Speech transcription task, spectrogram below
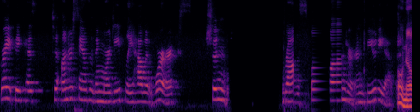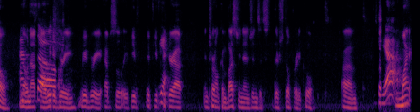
great because to understand something more deeply, how it works, shouldn't rob the splendor and beauty of it. Oh, no, no, And not at all. We so- agree. We agree. Absolutely. If you, if you Yeah. figure out internal combustion engines, it's, they're still pretty cool. Um, Yeah. My,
